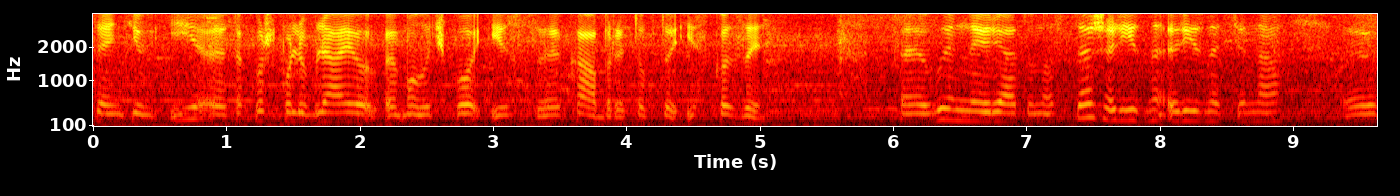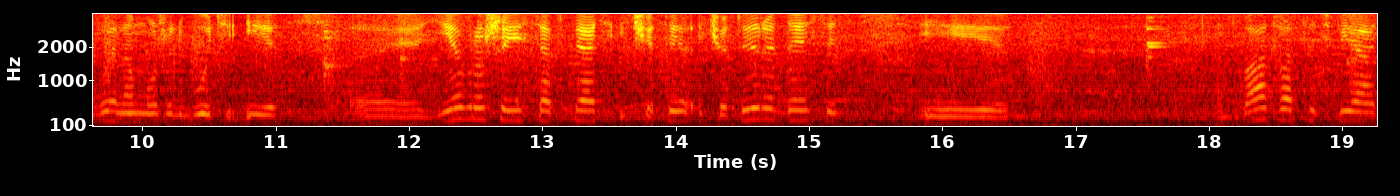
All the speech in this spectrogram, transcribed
центів і е, також полюбляю е, молочко із е, кабри, тобто із кози. Е, Винний ряд у нас теж різна, різна ціна. Е, Вина можуть бути і е, євро 65, і 4,10, і 2,25,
